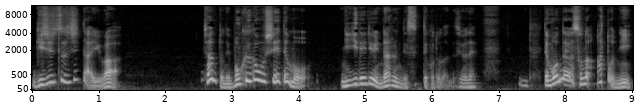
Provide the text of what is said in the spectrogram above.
技術自体は、ちゃんとね、僕が教えても握れるようになるんですってことなんですよね。で、問題はその後に、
